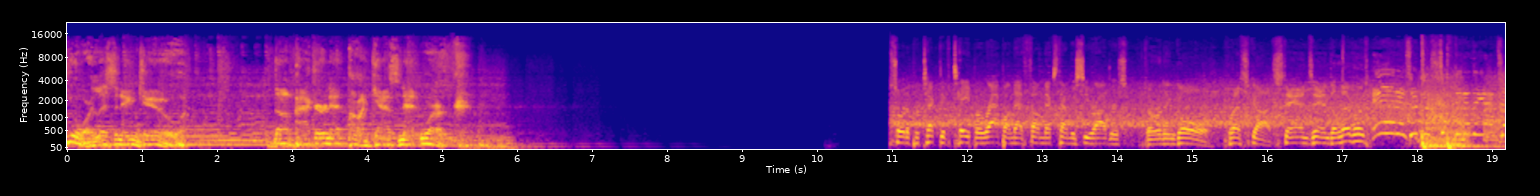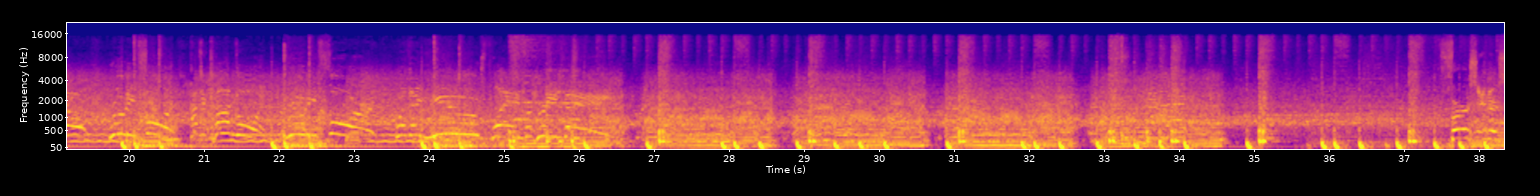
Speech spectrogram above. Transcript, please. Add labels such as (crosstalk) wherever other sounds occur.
You're listening to the Packernet Podcast Network. Sort of protective tape or wrap on that thumb next time we see Rodgers. Third and goal. Prescott stands in, delivers. And It is intercepted in the end zone. Rudy Ford has a convoy.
